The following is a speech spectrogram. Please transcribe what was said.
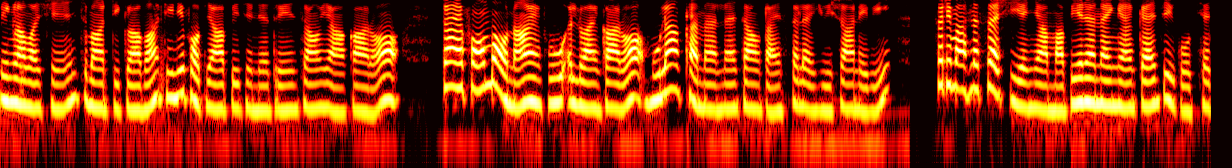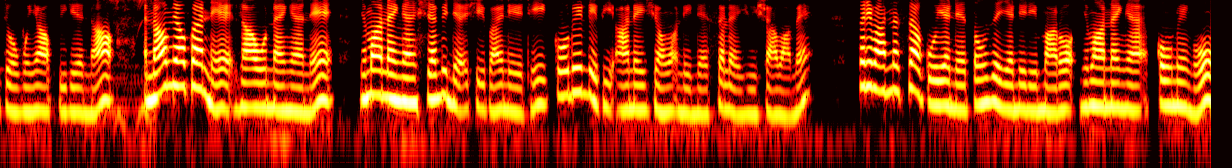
မင်္ဂလာပါရှင်ကျွန်မတီကာပါဒီနေ့ဖော်ပြပေးခြင်းတဲ့သတင်းကြောင်းရာကတော့တိုင်ဖုန်းပုံနိုင်ဘူးအလွိုင်ကတော့မူလခံမှန်လမ်းကြောင်းတိုင်းဆက်လက်ရွေးရှားနေပြီးစက်တင်ဘာ28ရက်ညမှာဗီယက်နမ်နိုင်ငံကမ်းခြေကိုဖျက်ကျော်ဝင်ရောက်ပြီးတဲ့နောက်အနောက်မြောက်ဘက်နဲ့လာအိုနိုင်ငံနဲ့မြန်မာနိုင်ငံရှမ်းပြည်နယ်အရှေ့ပိုင်းတွေအထိကိုရီးလီပီအားနဲ့ရောင်းဝအနေနဲ့ဆက်လက်ရွေးရှားပါမယ်စက်တင်ဘာ29ရက်နဲ့30ရက်နေ့တွေမှာတော့မြန်မာနိုင်ငံအကုန်းတွင်းကို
